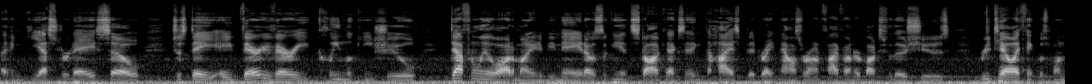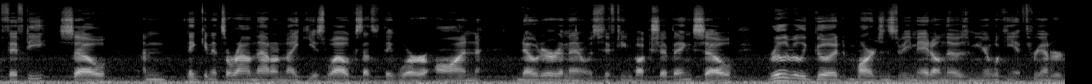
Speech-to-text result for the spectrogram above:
I think yesterday. So just a, a very, very clean looking shoe. Definitely a lot of money to be made. I was looking at StockX. I think the highest bid right now is around 500 bucks for those shoes. Retail, I think, was 150. So I'm thinking it's around that on Nike as well because that's what they were on Notre, and then it was 15 bucks shipping. So really, really good margins to be made on those. I mean, you're looking at 300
